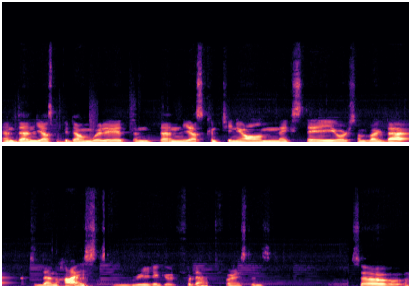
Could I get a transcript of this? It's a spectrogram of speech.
and then just be done with it and then just continue on next day or something like that. Then heist really good for that for instance. So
